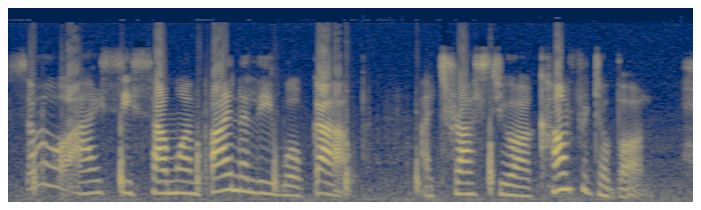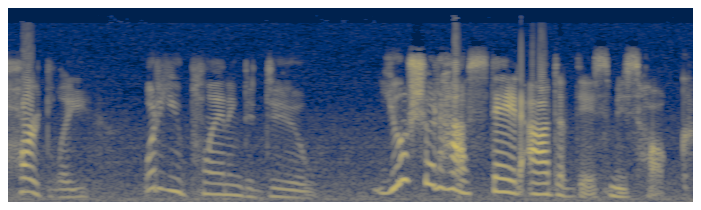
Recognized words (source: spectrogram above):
So I see someone finally woke up. I trust you are comfortable. Hardly. What are you planning to do? You should have stayed out of this, Miss Hawk.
